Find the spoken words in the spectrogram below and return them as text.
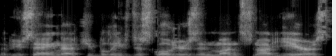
of you saying that you believe disclosure is in months, not years?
